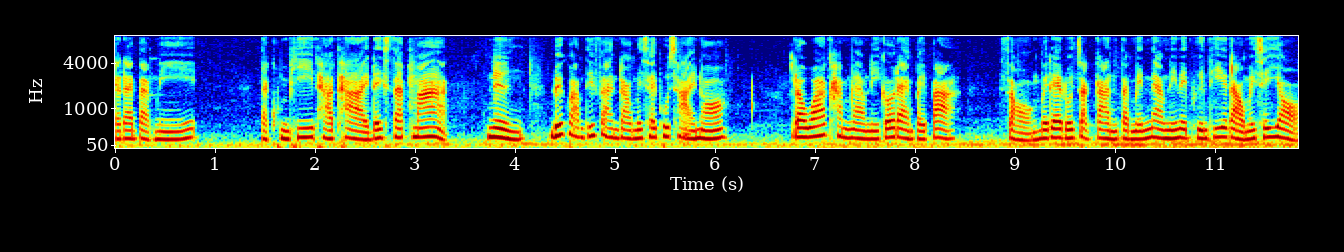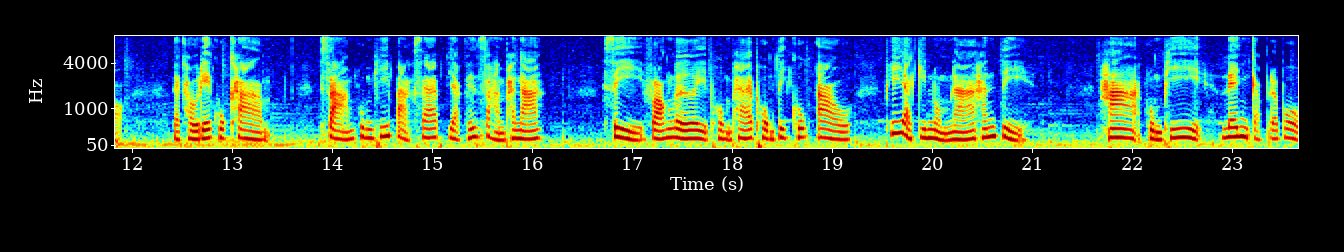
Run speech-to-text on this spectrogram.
อะไรแบบนี้ แต่คุณพี่ท้าทายได้แซ่บมาก 1. ด้วยความที่แฟนเราไม่ใช่ผู้ชายเนาะเราว่าคำแนวนี้ก็แรงไปป่ะ 2. ไม่ได้รู้จักกันแต่เม้นแนวนี้ในพื้นที่เราไม่ใช่หยอก แต่เขาเรียกคุกคาม 3. คุณพี่ปากแซบอยากขึ้นศาลพะนะ 4. ฟ้องเลย ผมแพ้ผมติดคุกเอา พี่อยากกินหนมนะฮันตี 5. กลุ่มพี่เล่นกับระบบ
